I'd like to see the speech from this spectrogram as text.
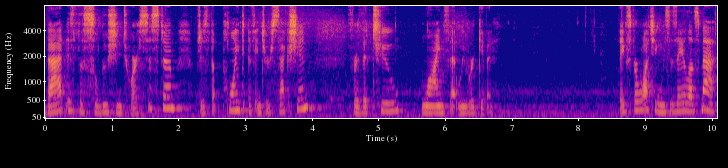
that is the solution to our system, which is the point of intersection for the two lines that we were given. Thanks for watching. Mrs. A Loves Math.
